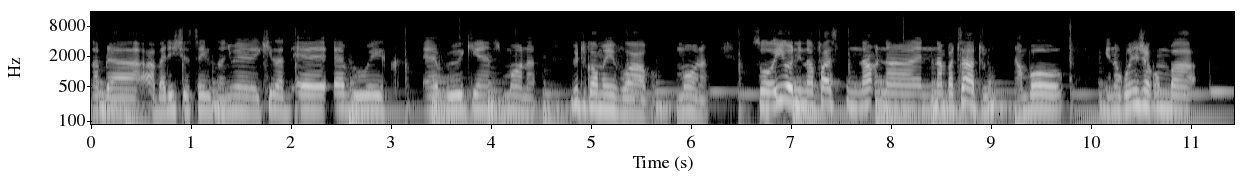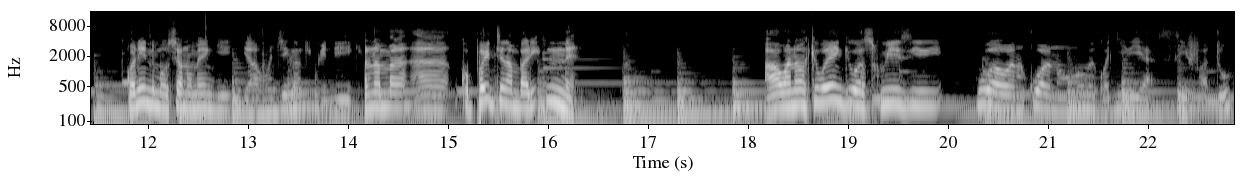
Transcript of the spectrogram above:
labda abadilishe style za nywele kila eh, every week every weekend umeona? Vitu kama hivyo hapo umeona? So hiyo ni nafasi na, na, namba tatu ambayo inakuonyesha kwamba kwa nini mahusiano mengi yanavunjika kipindi hiki. Uh, kwa pointi nambari nne wanawake wengi wa siku hizi huwa wanakuwa na wanaume kwa ajili ya sifa tu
